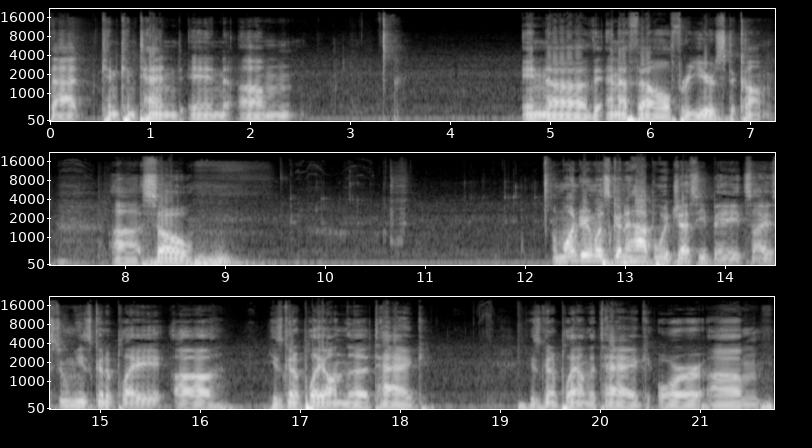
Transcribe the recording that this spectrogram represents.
that can contend in um, in uh, the NFL for years to come. Uh, so I'm wondering what's going to happen with Jessie Bates. I assume he's going to play. Uh, he's going to play on the tag. He's going to play on the tag, or um,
